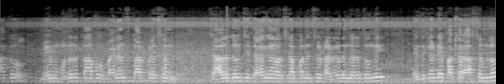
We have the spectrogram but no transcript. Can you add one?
నాకు మేము మున్నూరు కాపు ఫైనాన్స్ కార్పొరేషన్ చాలా రోజుల నుంచి తెలంగాణ వచ్చినప్పటి నుంచి అడగడం జరుగుతుంది. ఎందుకంటే పక్క రాష్ట్రంలో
